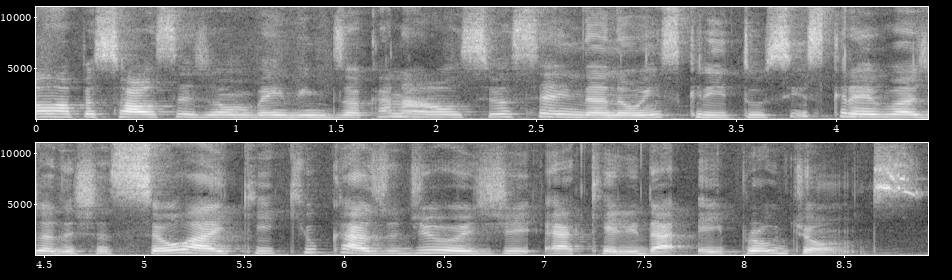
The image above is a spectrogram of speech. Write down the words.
Olá pessoal, sejam bem-vindos ao canal. Se você ainda não é inscrito, se inscreva, já deixa seu like, que o caso de hoje é aquele da April Jones.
